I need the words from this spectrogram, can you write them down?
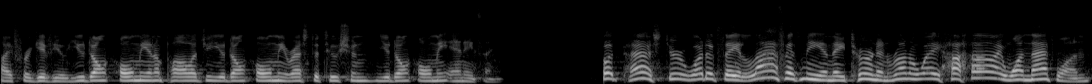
I forgive you. You don't owe me an apology. You don't owe me restitution. You don't owe me anything. But, Pastor, what if they laugh at me and they turn and run away? Ha ha, I won that one.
